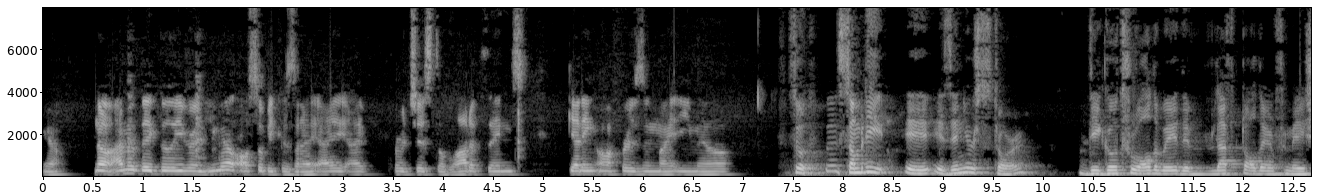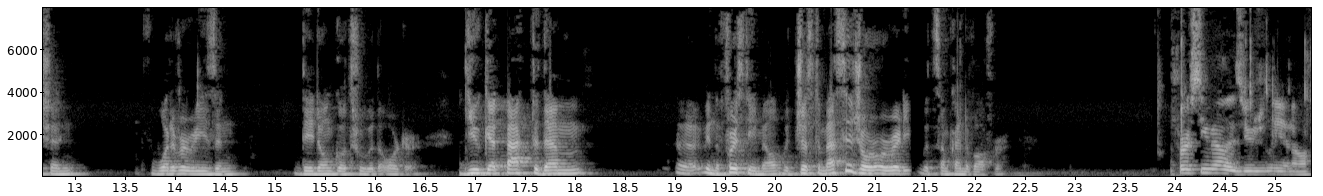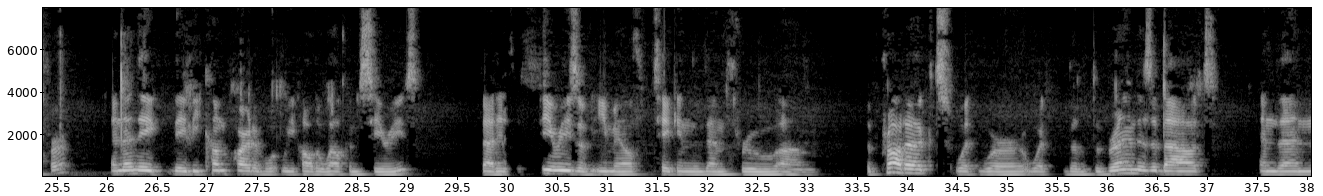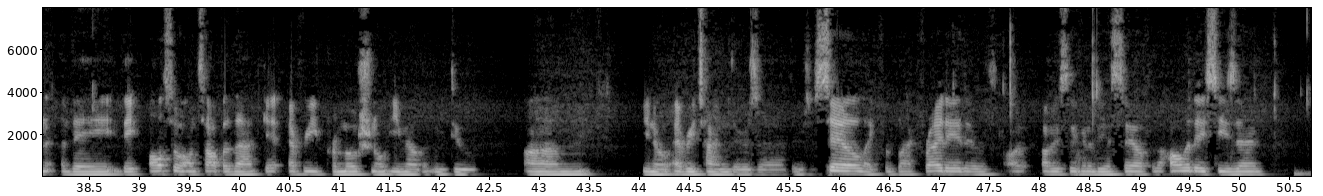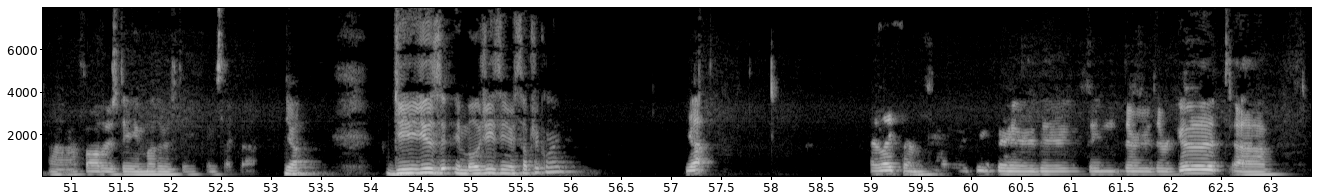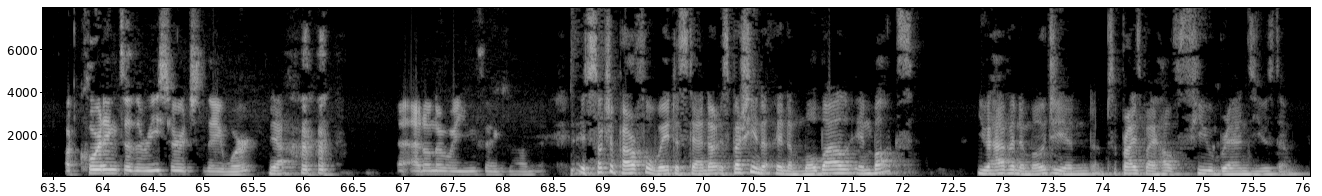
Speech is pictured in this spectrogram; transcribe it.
Yeah, no, I'm a big believer in email, also because I I, I purchased a lot of things, getting offers in my email. So somebody is in your store, they go through all the way, they've left all their information, for whatever reason, they don't go through with the order. Do you get back to them uh, in the first email with just a message or already with some kind of offer? First email is usually an offer, and then they, they become part of what we call the welcome series. That is a series of emails taking them through um, the product, what we're what the, the brand is about, and then they they also on top of that get every promotional email that we do. Um, you know, every time there's a there's a sale, like for Black Friday, there's obviously going to be a sale for the holiday season, uh, Father's Day, Mother's Day, things like that. Yeah. Do you use emojis in your subject line? Yeah, I like them. I think they're they're they're they're good. Uh, according to the research, they work. Yeah. I don't know what you think about it. It's such a powerful way to stand out, especially in a, in a mobile inbox. You have an emoji, and I'm surprised by how few brands use them.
